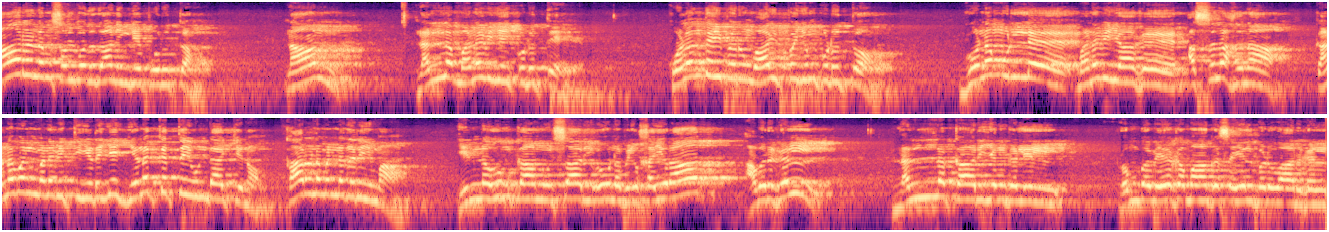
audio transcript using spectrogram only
காரணம் சொல்வதுதான் இங்கே பொருத்தம். நான் நல்ல மனைவியை கொடுத்தேன். குழந்தை பெறும் வாய்ப்பையும் கொடுத்தோம். குணமுள்ள மனைவியாக அஸ்லஹனா கணவன் மனைவிக்கு இடையே இணக்கத்தை உண்டாக்கினோம். காரணம் என்ன தெரியுமா? இன்னவும் கான் உசாரி ஊனபில் ஹைராத் அவர்கள் நல்ல காரியங்களில் ரொம்ப வேகமாக செயல்படுவார்கள்.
